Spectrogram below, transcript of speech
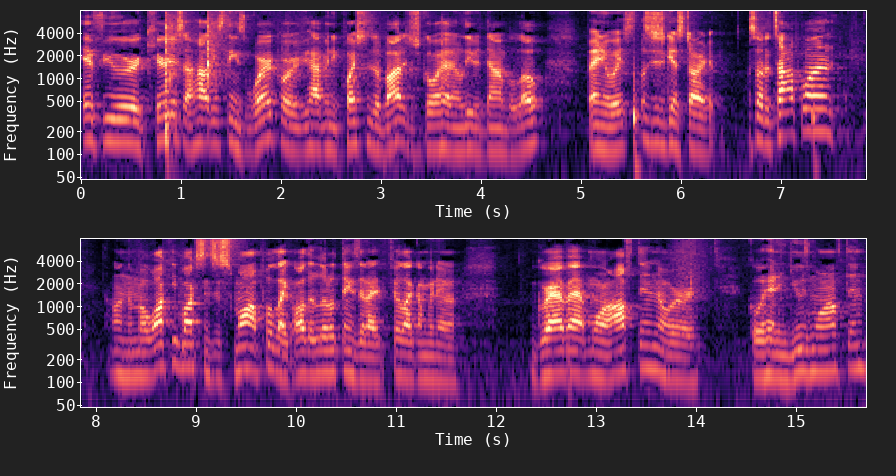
if you're curious of how these things work or if you have any questions about it, just go ahead and leave it down below. But anyways, let's just get started. So the top one on the Milwaukee box, since it's small, I put like all the little things that I feel like I'm gonna grab at more often or go ahead and use more often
